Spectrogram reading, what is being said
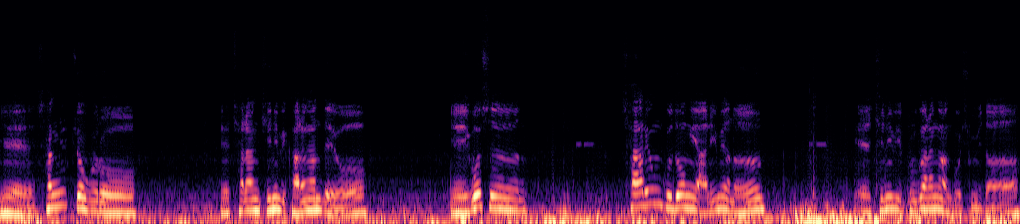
예, 상류 쪽으로 예, 차량 진입이 가능한데요. 예, 이곳은 사륜 구동이 아니면은 예, 진입이 불가능한 곳입니다.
